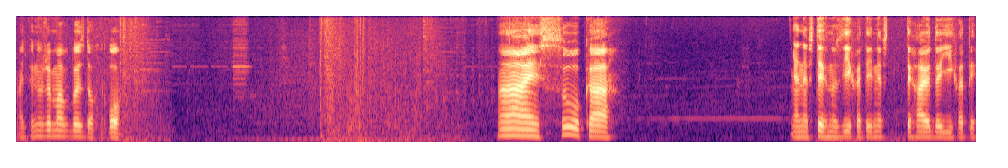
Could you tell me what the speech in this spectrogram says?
А він уже мав би здохнути. О! Ай, сука. Я не встигну з'їхати і не встигаю доїхати.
